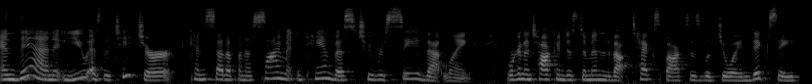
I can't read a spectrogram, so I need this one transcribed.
And then you, as the teacher, can set up an assignment in Canvas to receive that link. We're going to talk in just a minute about text boxes with Joy and Dixie,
